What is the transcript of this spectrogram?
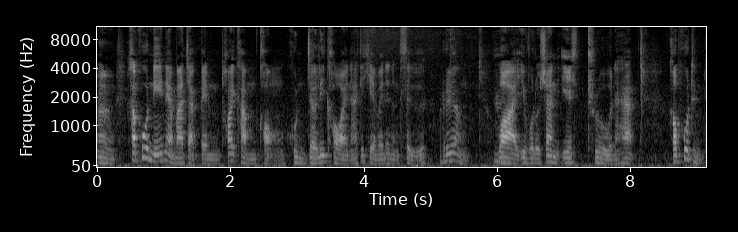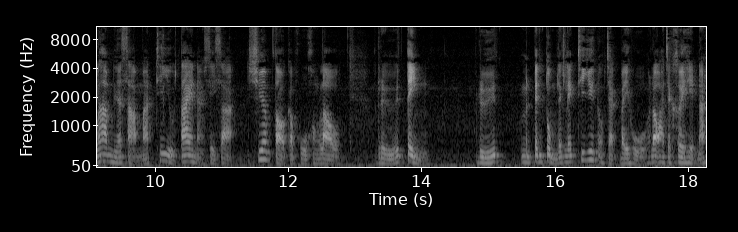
เออคำพูดนี้เนี่ยมาจากเป็นถ้อยคำของคุณเจอร์รี่คอยนะ ที่เขียนไว้ในหนังสือเรื่อง Why Evolution is True นะฮะเขาพูดถึงกล้ามเนื้อสามมัดที่อยู่ใต้หนังศีรษะเชื่อมต่อกับหูของเรา หรือติ่ง หรือมันเป็นตุ่มเล็ก ๆ ที่ยื่นออกจากใบหู เราอาจจะเคยเห็นนะ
